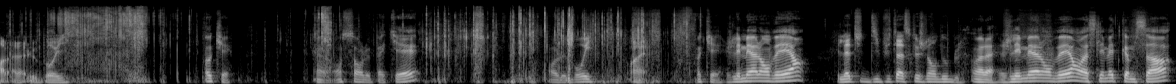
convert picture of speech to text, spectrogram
Oh là là, le bruit. Ok. Alors, on sort le paquet. Oh, le bruit. Ouais. Ok, je les mets à l'envers. Et là, tu te dis, putain, est-ce que je l'ai en double Voilà, je les mets à l'envers. On va se les mettre comme ça.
